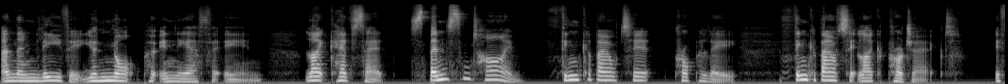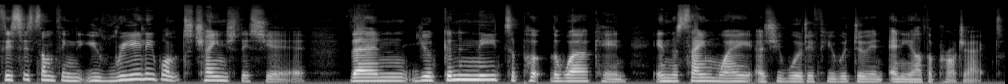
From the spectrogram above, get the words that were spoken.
and then leave it, you're not putting the effort in like Kev said, spend some time, think about it properly, think about it like a project. If this is something that you really want to change this year, then you're going to need to put the work in in the same way as you would if you were doing any other project.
